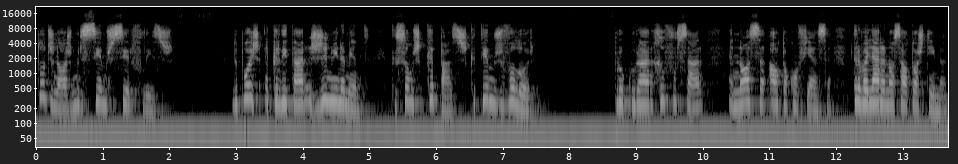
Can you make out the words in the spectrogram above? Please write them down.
Todos nós merecemos ser felizes. Depois, acreditar genuinamente que somos capazes, que temos valor. Procurar reforçar a nossa autoconfiança, trabalhar a nossa autoestima.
